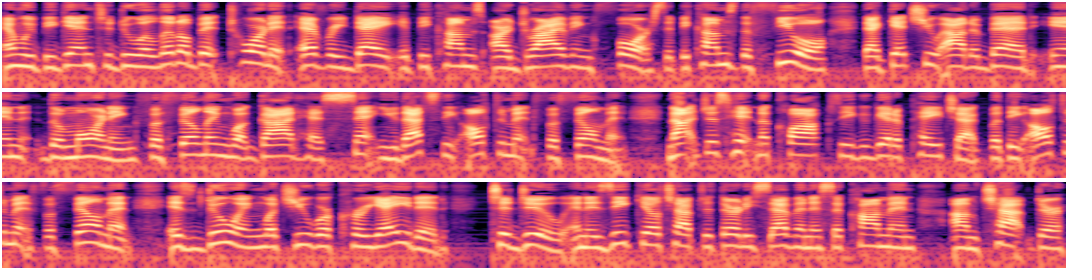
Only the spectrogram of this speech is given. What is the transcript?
and we begin to do a little bit toward it every day it becomes our driving force it becomes the fuel that gets you out of bed in the morning fulfilling what god has sent you that's the ultimate fulfillment not just hitting a clock so you could get a paycheck but the ultimate fulfillment is doing what you were created to do. In Ezekiel chapter 37, it's a common um, chapter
